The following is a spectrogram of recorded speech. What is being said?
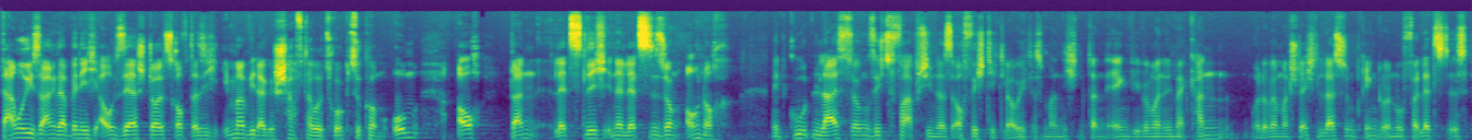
da muss ich sagen, da bin ich auch sehr stolz drauf, dass ich immer wieder geschafft habe, zurückzukommen, um auch dann letztlich in der letzten Saison auch noch mit guten Leistungen sich zu verabschieden. Das ist auch wichtig, glaube ich, dass man nicht dann irgendwie, wenn man nicht mehr kann oder wenn man schlechte Leistungen bringt oder nur verletzt ist,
